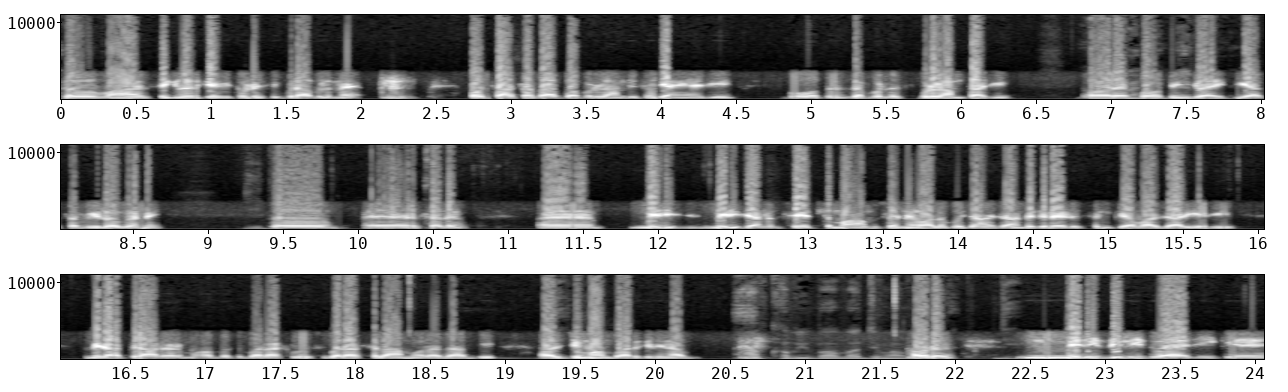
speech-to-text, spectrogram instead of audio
تو وہاں سگنل کے بھی تھوڑی سی پرابلم ہے۔ اور ساتھ ساتھ آپ کا پروگرام بھی سن آئے ہیں جی۔ بہت زبردست پروگرام تھا جی۔ اور بہت انجوائے کیا سبھی لوگوں نے۔ تو سر میری میری جانب سے تمام سننے والوں کو جہاں جہاں تک ریڈیو سن کی آواز آ رہی ہے جی میرا پیار اور محبت برا خلوص برا سلام اور آداب جی اور جمعہ مبارک جناب۔ اور میری دلی دعا ہے جی کہ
